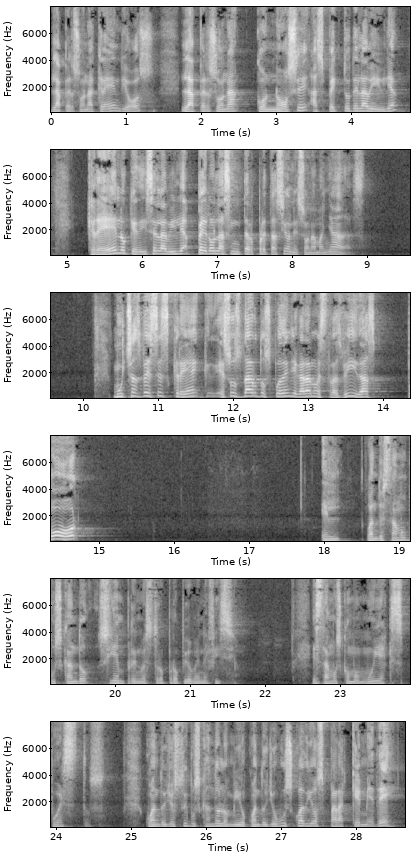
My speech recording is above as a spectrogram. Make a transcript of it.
la persona cree en Dios, la persona conoce aspectos de la Biblia, cree lo que dice la Biblia, pero las interpretaciones son amañadas. Muchas veces cree esos dardos pueden llegar a nuestras vidas por el cuando estamos buscando siempre nuestro propio beneficio. Estamos como muy expuestos. Cuando yo estoy buscando lo mío, cuando yo busco a Dios para que me dé,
